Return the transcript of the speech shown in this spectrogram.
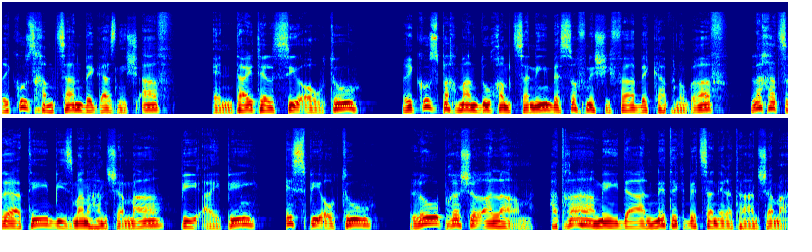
ריכוז חמצן בגז נשאף, Entitle CO2, ריכוז פחמן דו-חמצני בסוף נשיפה בקפנוגרף, לחץ ריאתי בזמן הנשמה, PIP, SPO2, Low Pressure Alarm, התראה המעידה על נתק בצנרת ההנשמה.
